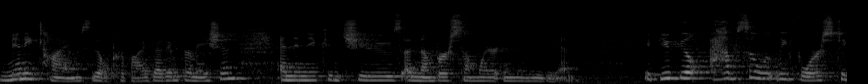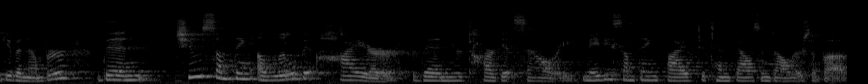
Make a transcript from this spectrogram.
Many times they'll provide that information and then you can choose a number somewhere in the median. If you feel absolutely forced to give a number, then choose something a little bit higher than your target salary, maybe something five to $10,000 above,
